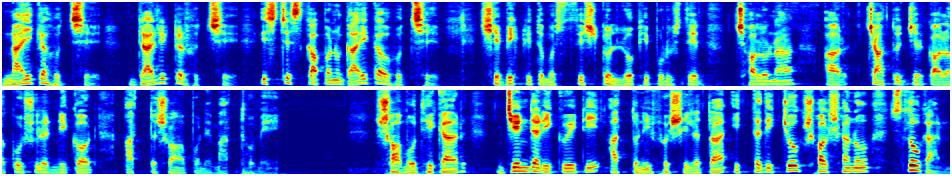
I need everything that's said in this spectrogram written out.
নায়িকা হচ্ছে, ডাইরেক্টর হচ্ছে, স্টেজ কাঁপানো গায়িকাও হচ্ছে। সে বিকৃত মস্তিষ্ক, লোভী পুরুষদের ছলনা আর চাতুর্যের কলাকৌশলের নিকট আত্মসমর্পণের মাধ্যমে। সম অধিকার জেন্ডার ইকুইটি আত্মনির্ভরশীলতা ইত্যাদি চোখ সলসানো স্লোগান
